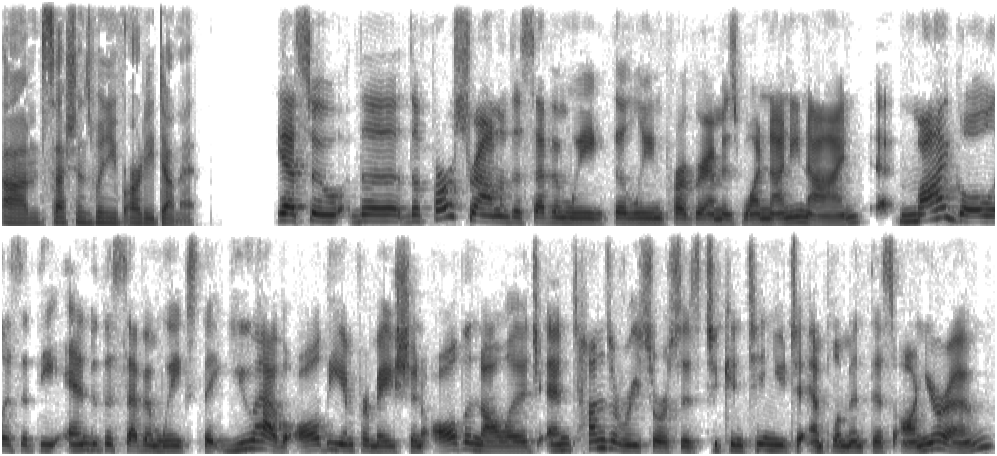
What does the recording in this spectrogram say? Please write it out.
um, sessions when you've already done it? Yeah, so the the first round of the seven week the lean program is one ninety nine. My goal is at the end of the seven weeks that you have all the information, all the knowledge, and tons of resources to continue to implement this on your own.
